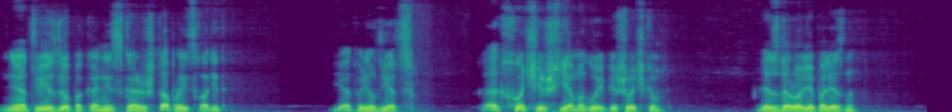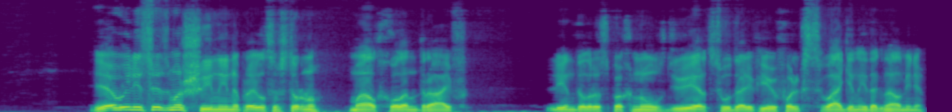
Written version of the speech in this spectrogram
Не отвезу, пока не скажешь, что происходит. Я отворил дверцу. Как хочешь, я могу и пешочком. Для здоровья полезно. Я вылез из машины и направился в сторону Малхолланд-драйв. Линдл распахнул дверцу, ударив ею «Фольксваген» и догнал меня.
